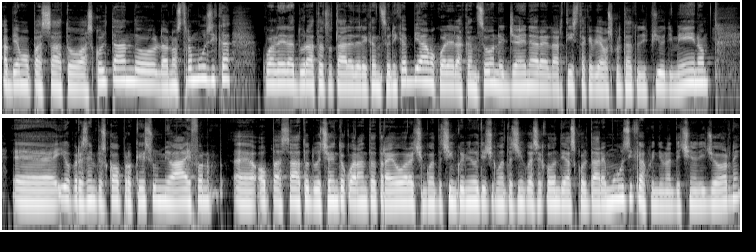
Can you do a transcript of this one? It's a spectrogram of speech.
abbiamo passato ascoltando la nostra musica, qual è la durata totale delle canzoni che abbiamo, qual è la canzone, il genere, l'artista che abbiamo ascoltato di più o di meno. Eh, io per esempio scopro che sul mio iPhone eh, ho passato 243 ore, 55 minuti e 55 secondi a ascoltare musica, quindi una decina di giorni,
